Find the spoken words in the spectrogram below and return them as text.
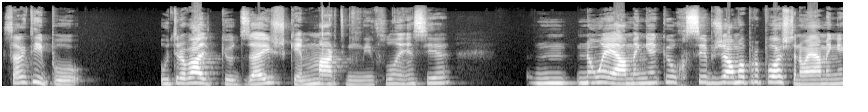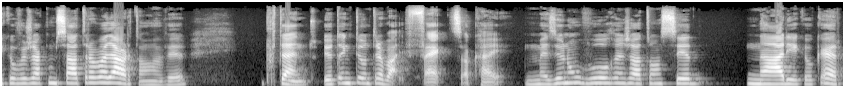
Só que tipo, o trabalho que eu desejo, que é marketing de influência, não é amanhã que eu recebo já uma proposta, não é amanhã que eu vou já começar a trabalhar, estão a ver? Portanto, eu tenho que ter um trabalho, facts, ok, mas eu não vou arranjar tão cedo na área que eu quero.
